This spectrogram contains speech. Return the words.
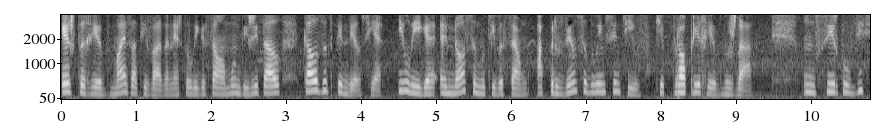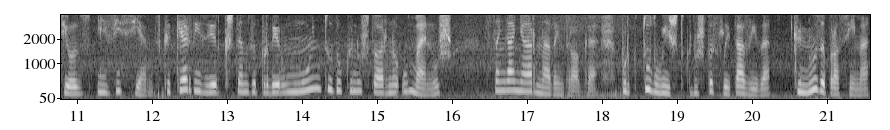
Esta rede mais ativada nesta ligação ao mundo digital causa dependência e liga a nossa motivação à presença do incentivo que a própria rede nos dá. Um círculo vicioso e viciante que quer dizer que estamos a perder muito do que nos torna humanos sem ganhar nada em troca, porque tudo isto que nos facilita a vida, que nos aproxima,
